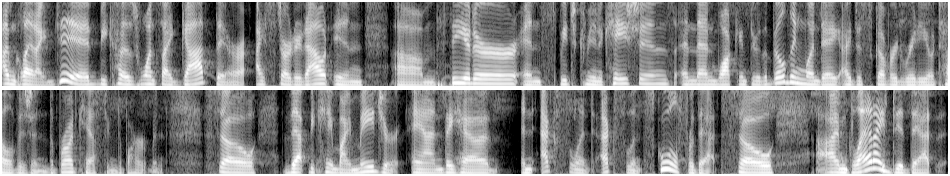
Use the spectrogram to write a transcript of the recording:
I'm glad I did because once I got there, I started out in um, theater and speech communications. And then walking through the building one day, I discovered radio television, the broadcasting department. So that became my major. And they had an excellent, excellent school for that. So I'm glad I did that.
